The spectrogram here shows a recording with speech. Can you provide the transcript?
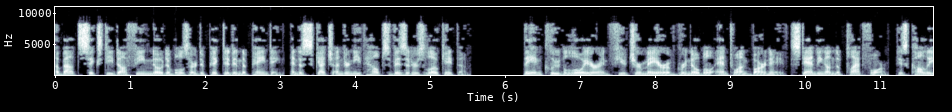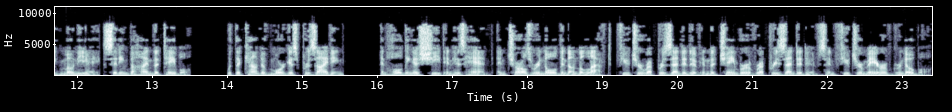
About 60 Dauphine notables are depicted in the painting, and a sketch underneath helps visitors locate them. They include lawyer and future mayor of Grenoble Antoine Barnave standing on the platform, his colleague Monnier sitting behind the table, with the Count of Morges presiding, and holding a sheet in his hand and Charles Renaudin on the left, future representative in the Chamber of Representatives and future mayor of Grenoble.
